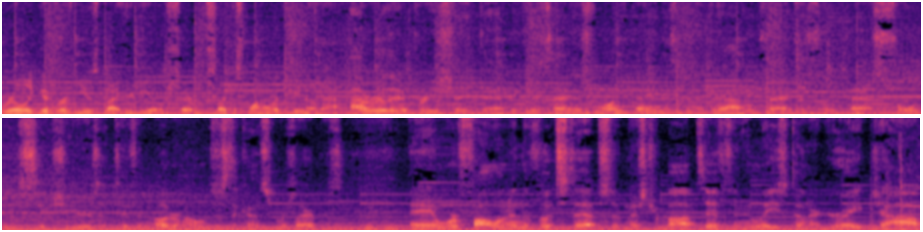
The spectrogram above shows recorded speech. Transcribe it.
really good reviews about your dealer service. So I just want to let you know that. I really appreciate that because that is one thing that's been a driving factor for the past 46 years at Tiffin Motorhomes is the customer service. Mm -hmm. And we're following in the footsteps of Mr. Bob Tiffin, and Lee's done a great job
